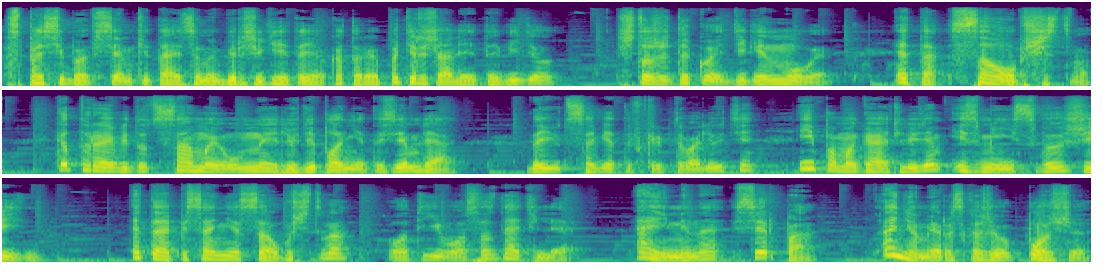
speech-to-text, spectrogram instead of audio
Спасибо всем китайцам и бирже Gate.io, которые поддержали это видео. Что же такое Дигенмувы? Это сообщество, которое ведут самые умные люди планеты Земля, дают советы в криптовалюте и помогают людям изменить свою жизнь. Это описание сообщества от его создателя, а именно Серпа. О нем я расскажу позже.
